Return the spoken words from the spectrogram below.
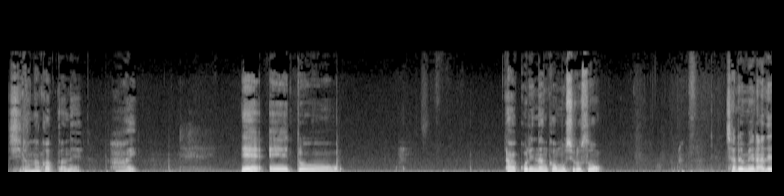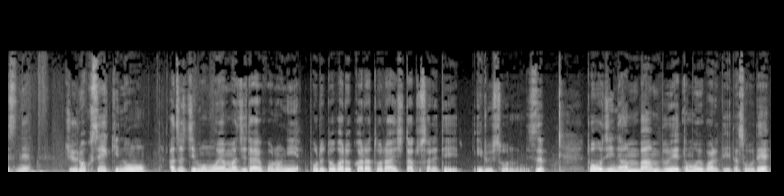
知らなかったね。はい。で、えっ、ー、と、あ、これなんか面白そう。チャルメラですね。16世紀の安土桃山時代頃にポルトガルから渡来したとされているそうなんです。当時南蛮笛とも呼ばれていたそうで、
